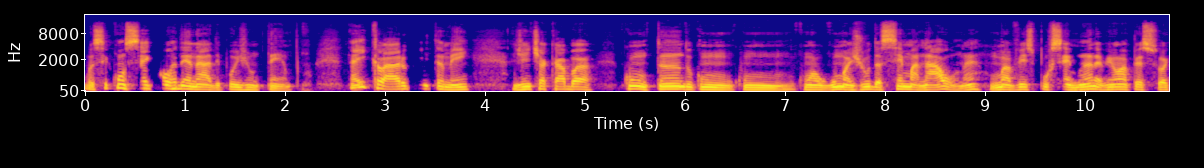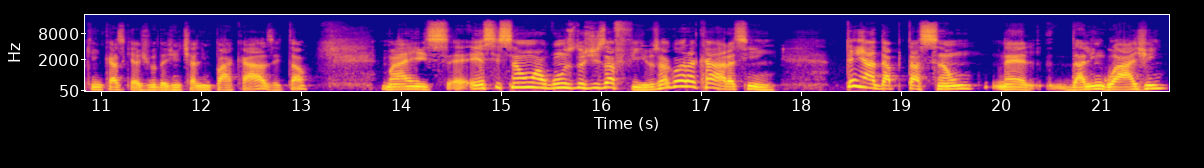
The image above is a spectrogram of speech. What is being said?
Você consegue coordenar depois de um tempo. E claro que também a gente acaba contando com, com, com alguma ajuda semanal, né? Uma vez por semana vem uma pessoa aqui em casa que ajuda a gente a limpar a casa e tal. Mas é, esses são alguns dos desafios. Agora, cara, assim, tem a adaptação né, da linguagem,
